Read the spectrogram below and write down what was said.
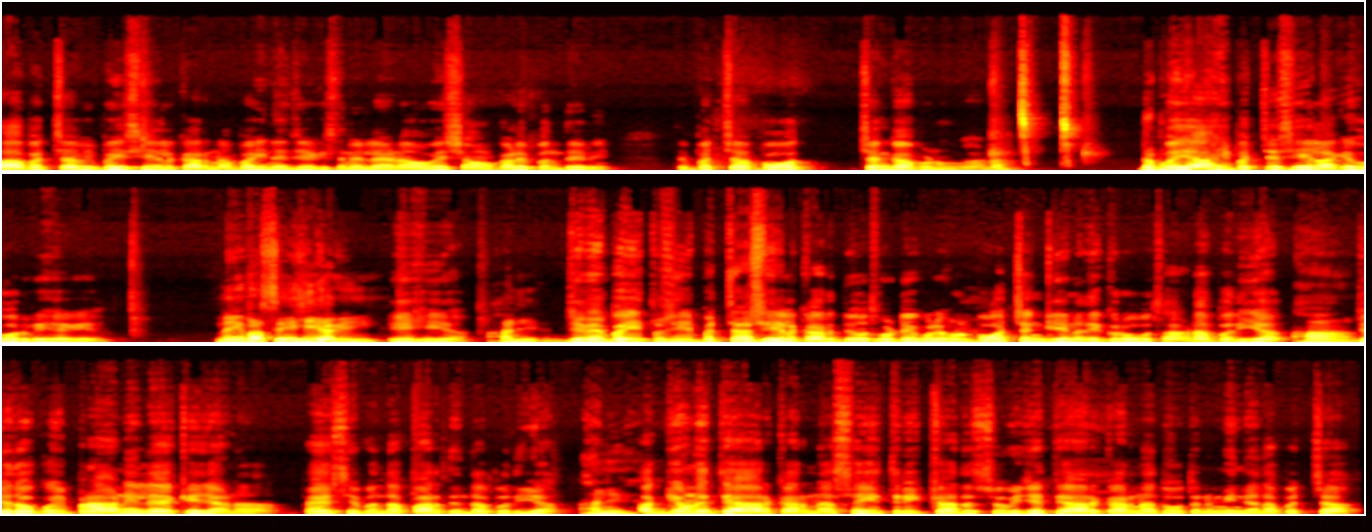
ਆਹ ਬੱਚਾ ਵੀ ਬਈ ਸੇਲ ਕਰਨਾ ਬਾਈ ਨੇ ਜੇ ਕਿਸੇ ਨੇ ਲੈਣਾ ਹੋਵੇ ਸ਼ੌਂਕ ਵਾਲੇ ਬੰਦੇ ਨੇ। ਤੇ ਬੱਚਾ ਬਹੁਤ ਚੰਗਾ ਬਣੂਗਾ ਹਨਾ। ਬਈ ਆਹੀ ਬੱਚੇ ਸੇਲ ਆ ਕੇ ਹੋਰ ਵੀ ਹੈਗੇ ਆ। ਨਹੀਂ ਬਸ ਇਹੀ ਆ ਗਈ। ਇਹੀ ਆ। ਹਾਂਜੀ ਹਾਂਜੀ। ਜਿਵੇਂ ਬਈ ਤੁਸੀਂ ਬੱਚਾ ਸੇਲ ਕਰਦੇ ਹੋ ਤੁਹਾਡੇ ਕੋਲੇ ਹੁਣ ਬਹੁਤ ਚੰਗੀ ਇਹਨਾਂ ਦੀ ਗਰੋਥ ਆ ਹਨਾ? ਵਧੀਆ। ਹਾਂ। ਜਦੋਂ ਕੋਈ ਭਰਾ ਨੇ ਲੈ ਕੇ ਜਾਣਾ ਪੈਸੇ ਬੰਦਾ ਭਰ ਦਿੰਦਾ ਵਧੀਆ। ਹਾਂਜੀ। ਅੱਗੇ ਉਹਨੇ ਤਿਆਰ ਕਰਨਾ ਸਹੀ ਤਰੀਕਾ ਦੱਸੋ ਵੀ ਜੇ ਤਿਆਰ ਕਰਨਾ 2-3 ਮਹੀਨਿਆਂ ਦਾ ਬੱਚਾ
